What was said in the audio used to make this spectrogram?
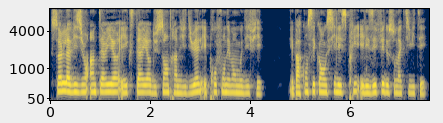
Seule la vision intérieure et extérieure du centre individuel est profondément modifiée, et par conséquent aussi l'esprit et les effets de son activité.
